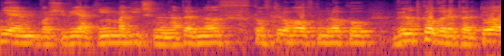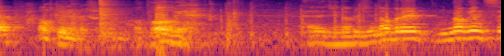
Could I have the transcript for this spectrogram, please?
nie wiem właściwie jaki, magiczny na pewno skonstruował w tym roku wyjątkowy repertuar, o którym nam opowie. E, Dzień dobry, dzień dobry. No więc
